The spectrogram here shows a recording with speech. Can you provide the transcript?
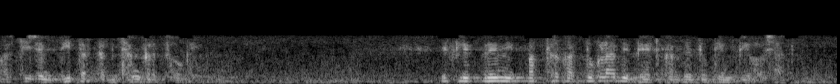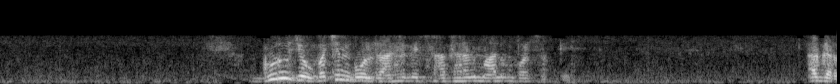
और चीज़ें भीतर तक झंकृत हो गई। इसलिए प्रेमी पत्थर का टुकड़ा भी भेंट कर दे तो कीमती हो जाता। गुरु जो वचन बोल रहा है, वे साधारण मालूम पड़ सकते हैं। अगर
